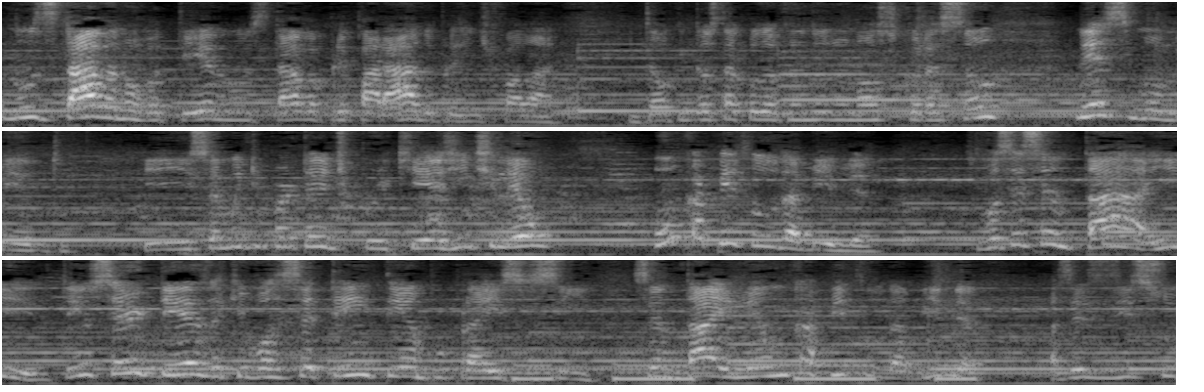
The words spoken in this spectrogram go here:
não estava no roteiro, não estava preparado para a gente falar. Então o que Deus está colocando no nosso coração nesse momento. E isso é muito importante porque a gente leu um capítulo da Bíblia. Se você sentar aí, tenho certeza que você tem tempo para isso sim. Sentar e ler um capítulo da Bíblia, às vezes isso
